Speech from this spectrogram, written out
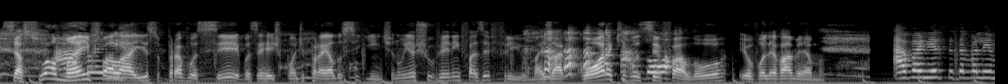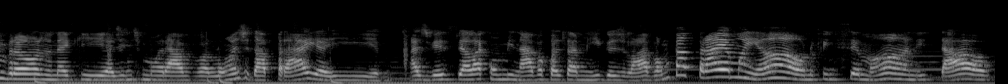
Se a sua mãe ah, falar isso para você, você responde para ela o seguinte: não ia chover nem fazer frio, mas agora que você falou, eu vou levar mesmo. A Vanessa estava lembrando, né, que a gente morava longe da praia e às vezes ela combinava com as amigas lá, vamos pra praia amanhã ou no fim de semana e tal.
